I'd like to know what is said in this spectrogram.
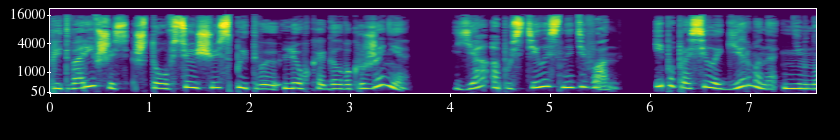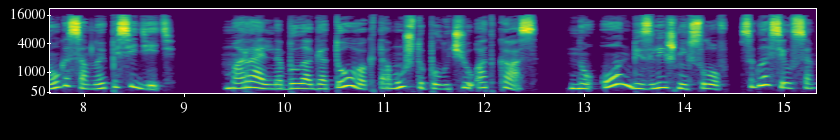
Притворившись, что все еще испытываю легкое головокружение, я опустилась на диван и попросила Германа немного со мной посидеть. Морально была готова к тому, что получу отказ, но он без лишних слов согласился.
